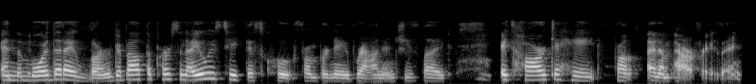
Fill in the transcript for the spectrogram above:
And the more that I learned about the person, I always take this quote from Brene Brown and she's like, it's hard to hate from, and I'm paraphrasing,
